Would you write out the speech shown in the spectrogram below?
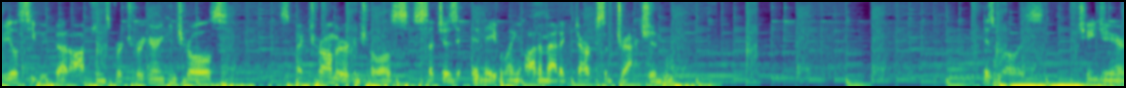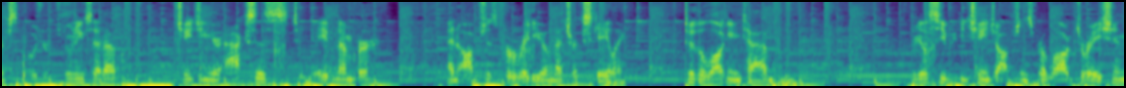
You'll see we've got options for triggering controls, spectrometer controls, such as enabling automatic dark subtraction, as well as changing your exposure tuning setup, changing your axis to wave number, and options for radiometric scaling. To the Logging tab, where you'll see we can change options for log duration,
